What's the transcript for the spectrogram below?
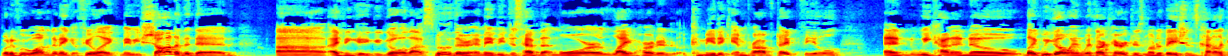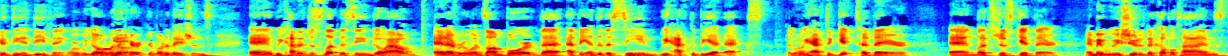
But if we wanted to make it feel like maybe Shaun of the Dead, uh, I think it could go a lot smoother and maybe just have that more lighthearted comedic improv type feel. And we kind of know, like we go in with our characters' motivations, kind of like a D and D thing, where we go in with Yeah. our character motivations, and we kind of just let the scene go out, and everyone's on board that at the end of the scene we have to be at X, like we have to get to there, and let's just get there. And maybe we shoot it a couple times,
